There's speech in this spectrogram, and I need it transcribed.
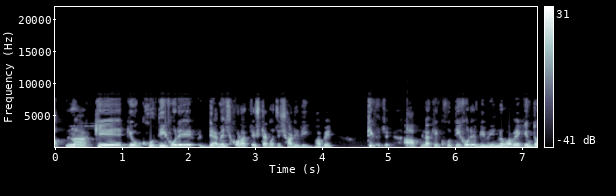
আপনাকে কেউ ক্ষতি করে ড্যামেজ করার চেষ্টা করছে শারীরিকভাবে, ঠিক আছে? আপনাকে ক্ষতি করে বিভিন্নভাবে কিন্তু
